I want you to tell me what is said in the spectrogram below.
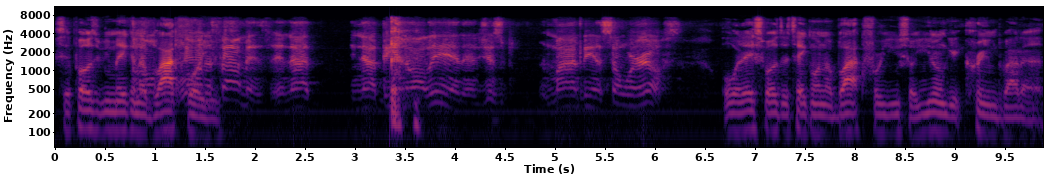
Supposed to be making a block for you. assignments and not not being all in and just mind being somewhere else. Or they supposed to take on a block for you so you don't get creamed by the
